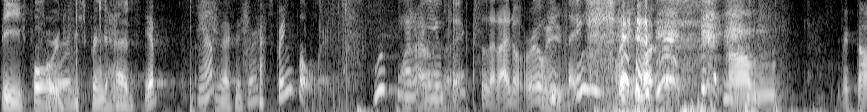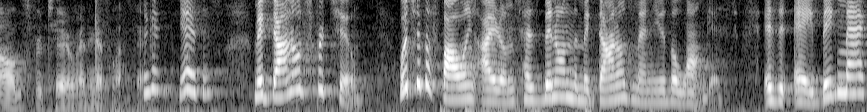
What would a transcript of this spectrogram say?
B forward. Forward. B spring ahead. Yep. Yep. Exactly correct. Spring forward. Why don't you pick so that I don't ruin Please. things? Please. Um, McDonald's for two. I think that's left. Yeah. Okay, yeah, it is. McDonald's for two. Which of the following items has been on the McDonald's menu the longest? Is it A, Big Mac,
